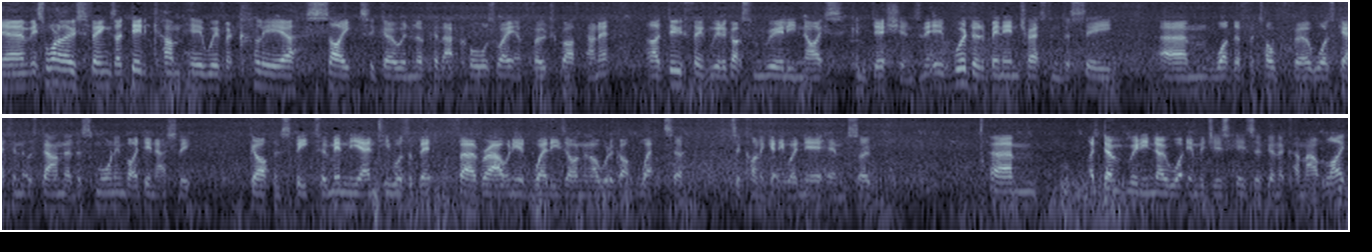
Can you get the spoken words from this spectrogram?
Um, it's one of those things, I did come here with a clear sight to go and look at that causeway and photograph it. And I do think we'd have got some really nice conditions. And it would have been interesting to see um, what the photographer was getting that was down there this morning, but I didn't actually go up and speak to him. In the end, he was a bit further out and he had wellies on and I would have got wet to, to kind of get anywhere near him. So um, I don't really know what images his are going to come out like,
